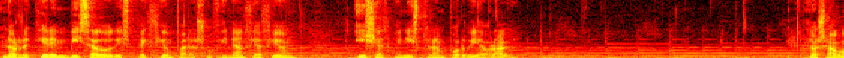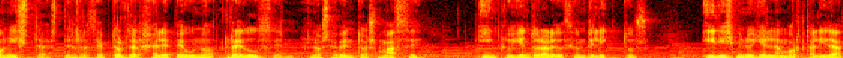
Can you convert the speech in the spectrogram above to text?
no requieren visado de inspección para su financiación y se administran por vía oral. Los agonistas del receptor del GLP-1 reducen los eventos MACE, incluyendo la reducción de ictus, y disminuyen la mortalidad,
